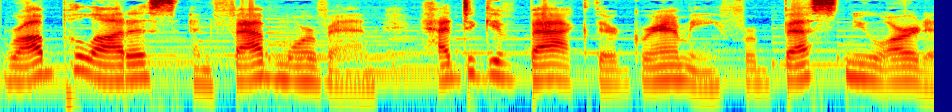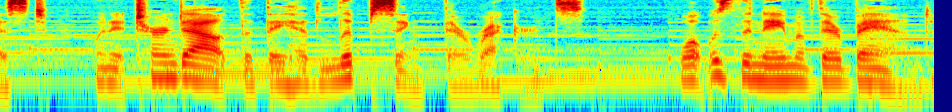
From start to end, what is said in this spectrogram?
Rob Pilatus and Fab Morvan had to give back their Grammy for Best New Artist when it turned out that they had lip synced their records. What was the name of their band?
